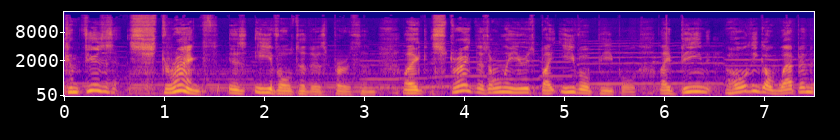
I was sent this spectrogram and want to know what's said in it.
confuses strength is evil to this person. Like strength is only used by evil people. Like being holding a weapon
